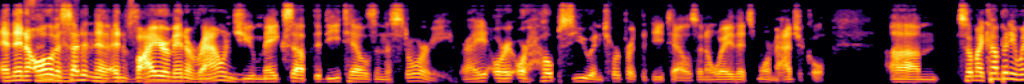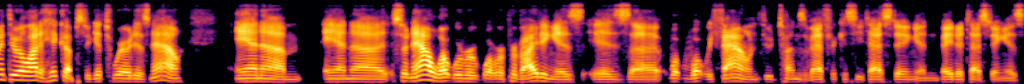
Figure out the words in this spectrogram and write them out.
And then all of a sudden, the environment around you makes up the details in the story, right? Or or helps you interpret the details in a way that's more magical. Um, so my company went through a lot of hiccups to get to where it is now, and um, and uh, so now what we're what we're providing is is uh, what what we found through tons of efficacy testing and beta testing is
